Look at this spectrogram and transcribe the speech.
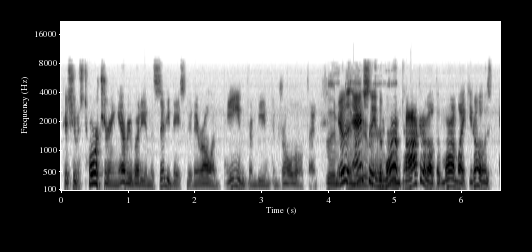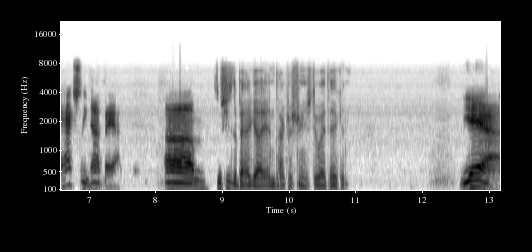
Because she was torturing everybody in the city basically. They were all in pain from being controlled all the time. So they- It was they made her actually the more guy. I'm talking about, the more I'm like, you know, it was actually not bad. Um, So she's the bad guy in Doctor Strange too. I take it. yeah,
